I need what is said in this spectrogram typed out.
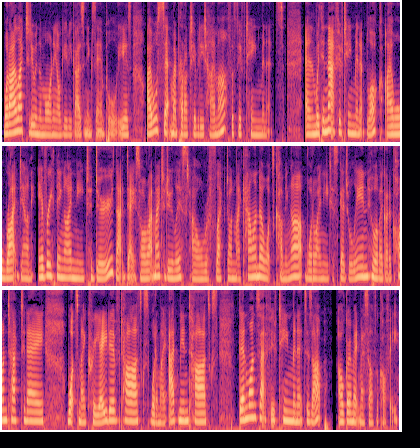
What I like to do in the morning, I'll give you guys an example, is I will set my productivity timer for 15 minutes. And within that 15 minute block, I will write down everything I need to do that day. So I'll write my to do list, I will reflect on my calendar, what's coming up, what do I need to schedule in, who have I got to contact today, what's my creative tasks, what are my admin tasks. Then once that 15 minutes is up, I'll go make myself a coffee.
